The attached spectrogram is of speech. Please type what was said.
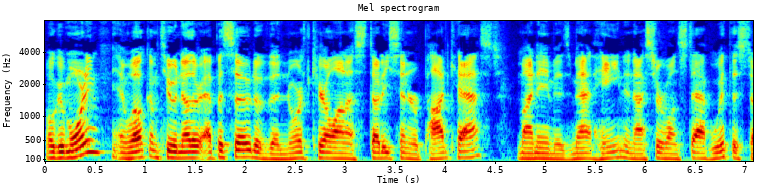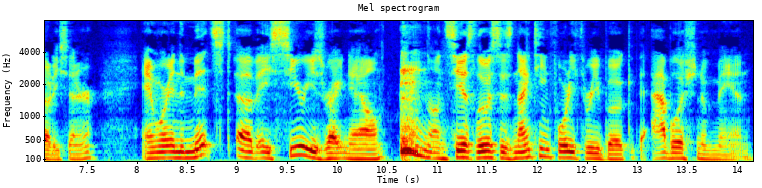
Well, good morning and welcome to another episode of the North Carolina Study Center podcast. My name is Matt Hain and I serve on staff with the Study Center. And we're in the midst of a series right now on C.S. Lewis's 1943 book, The Abolition of Man.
